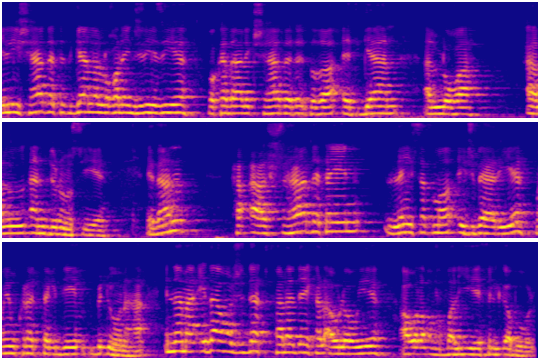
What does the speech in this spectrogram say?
اللي شهادة إتقان اللغة الإنجليزية وكذلك شهادة إتقان اللغة الأندونوسية إذا الشهادتين ليست إجبارية ويمكن التقديم بدونها. إنما إذا وجدت فلديك الأولوية أو الأفضلية في القبول.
